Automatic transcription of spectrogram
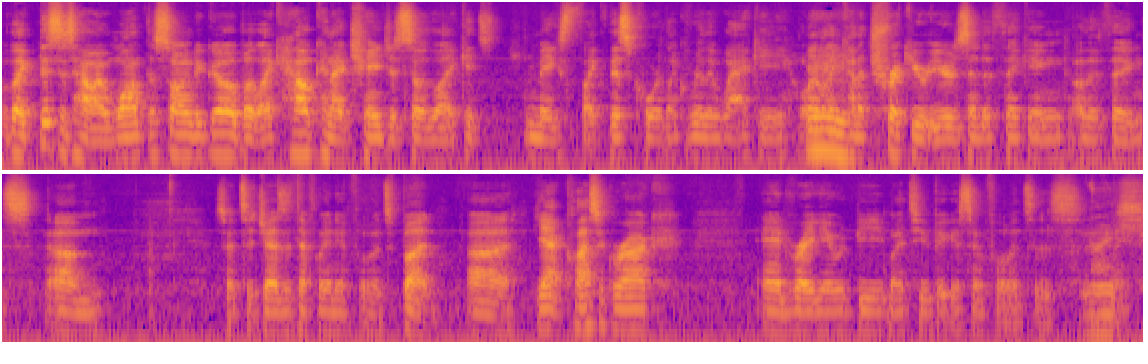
I like this is how I want the song to go, but like how can I change it so like it makes like this chord like really wacky or like Mhm. kind of trick your ears into thinking other things. Um, so I'd say jazz is definitely an influence, but uh, yeah, classic rock and reggae would be my two biggest influences. Nice.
